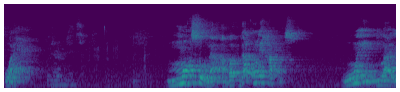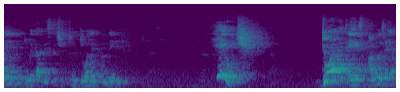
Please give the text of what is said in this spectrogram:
who I am. More so now, but that only happens when you are able to make that distinction between dwelling and being. Huge. Dwelling is, I know it's here.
